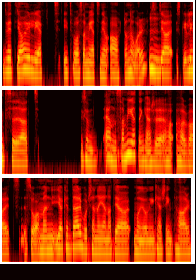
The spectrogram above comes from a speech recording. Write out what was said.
du vet, jag har ju levt i tvåsamhet sedan jag var 18 år. Så Mm. att jag skulle inte säga att liksom, ensamheten kanske har, har varit så. Men jag kan däremot känna igen att jag många gånger kanske inte har...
